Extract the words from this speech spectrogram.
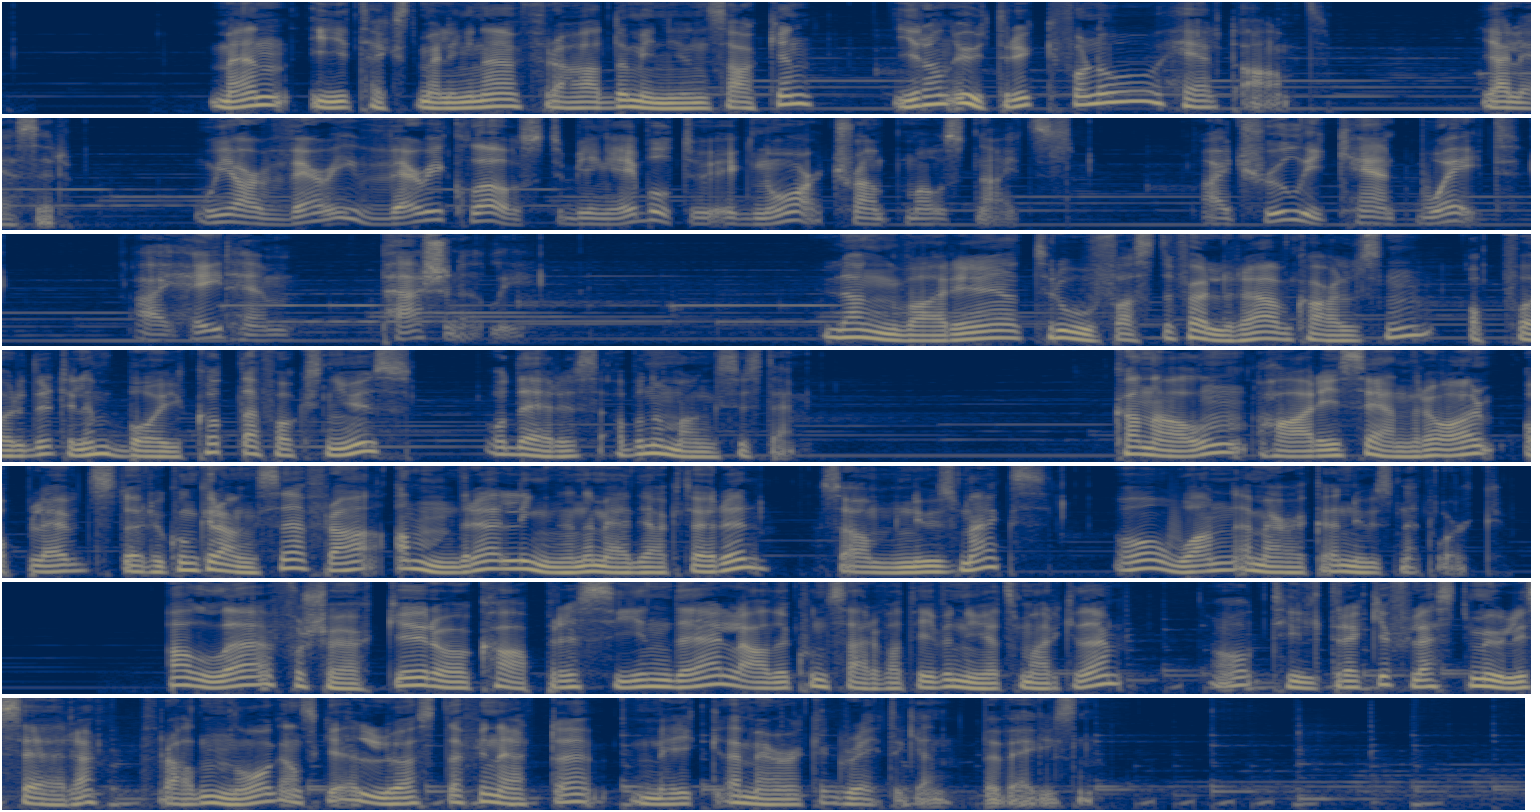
Men i tekstmeldingene fra Dominion-saken gir han uttrykk for noe helt annet. Jeg leser. We are very, very close to being able to ignore Trump most nights. I truly can't wait. I hate him passionately. Langvarige, trofaste følgere av Carlsen oppfordrer til en boikott av Fox News og deres abonnementssystem. Kanalen har i senere år opplevd større konkurranse fra andre lignende medieaktører, som Newsmax og One America News Network. Alle forsøker å kapre sin del av det konservative nyhetsmarkedet og tiltrekke flest mulig seere fra den nå ganske løst definerte Make America Great Again-bevegelsen.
